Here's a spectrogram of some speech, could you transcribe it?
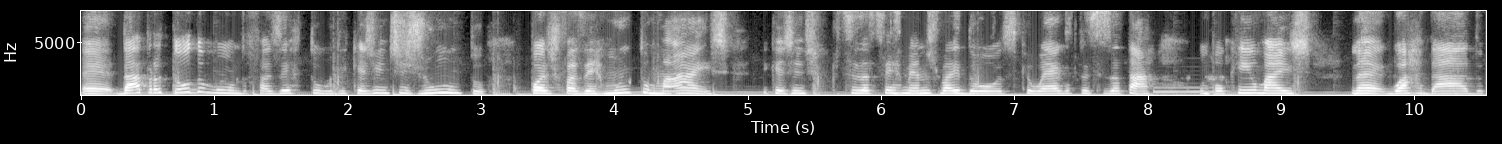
é, dar para todo mundo fazer tudo e que a gente junto pode fazer muito mais e que a gente precisa ser menos vaidoso, que o ego precisa estar tá um pouquinho mais né, guardado.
